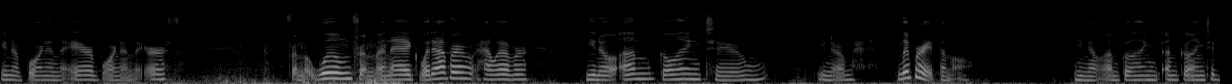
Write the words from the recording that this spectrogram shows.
you know, born in the air, born in the earth, from a womb, from an egg, whatever, however, you know, I'm going to, you know, liberate them all. You know, I'm going, I'm going to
